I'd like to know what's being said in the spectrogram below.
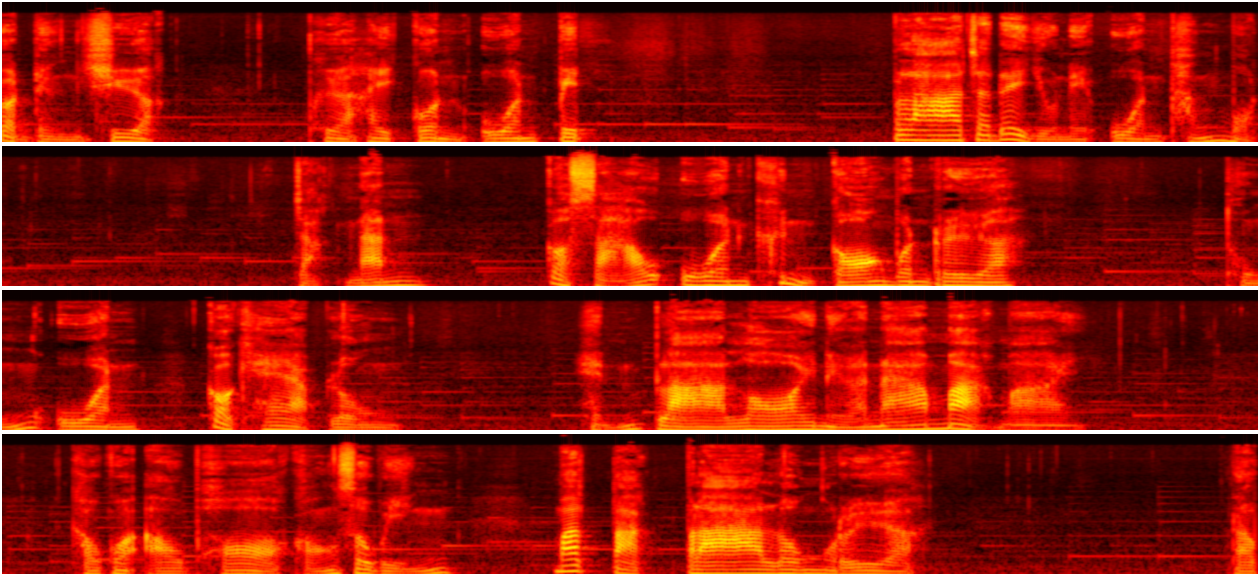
ก็ดึงเชือก เพื่อให้ก้นอวนปิด ปลาจะได้อยู่ในอวนทั้งหมด จากนั้นก็สาวอวนขึ้นกองบนเรือ ถุงอวนก็แคบลง เห็นปลาลอยเหนือน้ำมากมาย เขาก็เอาพ่อของสวิงมาตักปลาลงเรือ เรา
